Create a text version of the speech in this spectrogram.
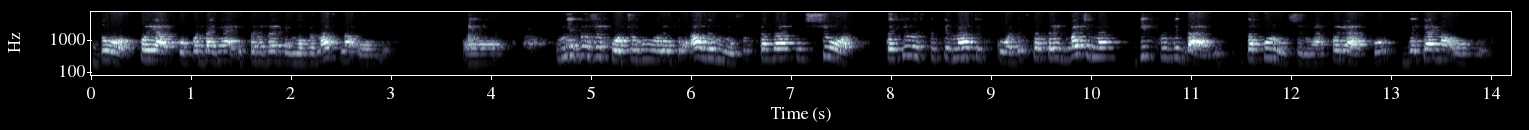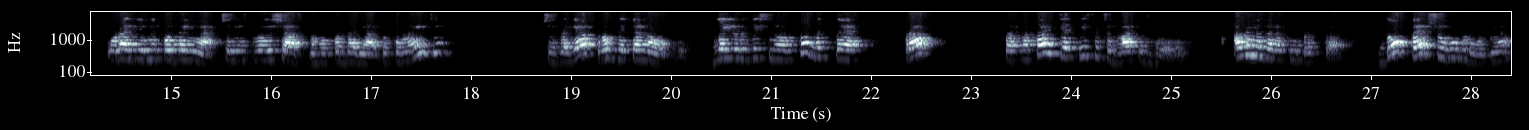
до порядку подання і переведення до нас на облік. Е, Не дуже хочу говорити, але мушу сказати, що статтю 117 кодексу передбачена відповідальність за порушення порядку взяття на облік у разі неподання чи несвоєчасного подання документів чи заяв про взяття на облік. Для юридичної особи це штраф, штрафна санкція 1020 гривень. Але ми зараз не про це. До 1 грудня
